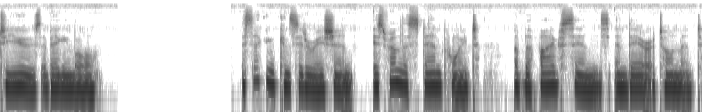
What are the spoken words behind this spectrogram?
to use a begging bowl. The second consideration is from the standpoint of the five sins and their atonement.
